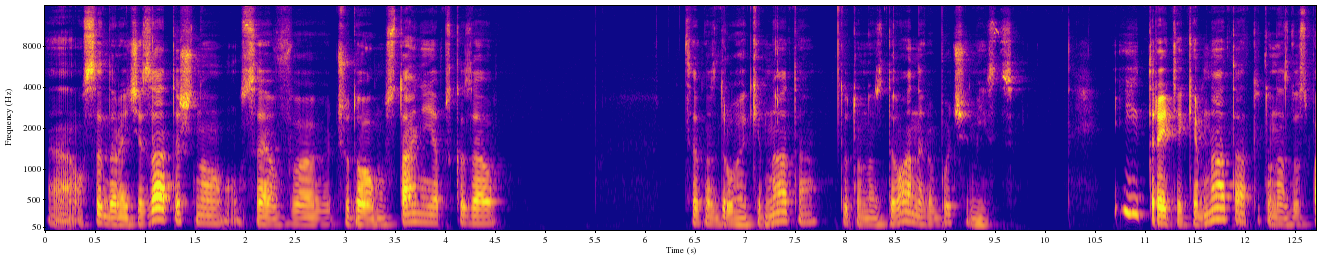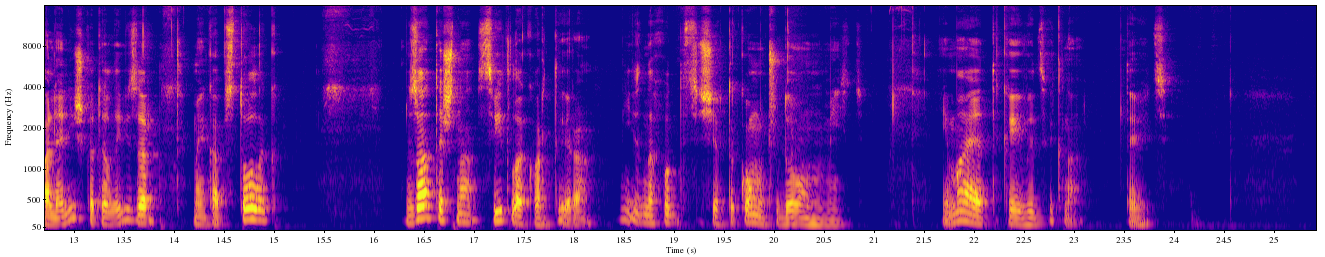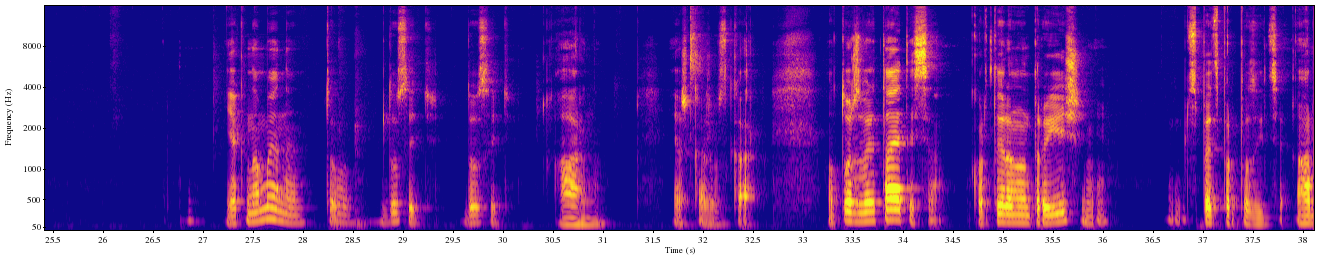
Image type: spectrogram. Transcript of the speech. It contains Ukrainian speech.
Е, Усе, до речі, затишно, усе в чудовому стані, я б сказав. Це у нас друга кімната. Тут у нас диван і робоче місце. І третя кімната. Тут у нас двоспальне ліжко, телевізор, мейкап-столик. Затишна, світла квартира. І знаходиться ще в такому чудовому місці. І має такий вид з вікна. Дивіться. Як на мене, то досить, досить гарно. Я ж кажу, скарб. Отож, звертайтеся, квартира на Троєщині, спецпропозиція.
